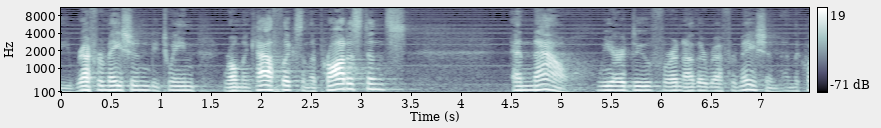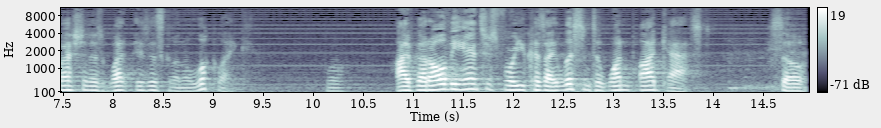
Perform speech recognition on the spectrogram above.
the Reformation between Roman Catholics and the Protestants. And now we are due for another Reformation. And the question is, what is this going to look like? Well, I've got all the answers for you because I listened to one podcast. So,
